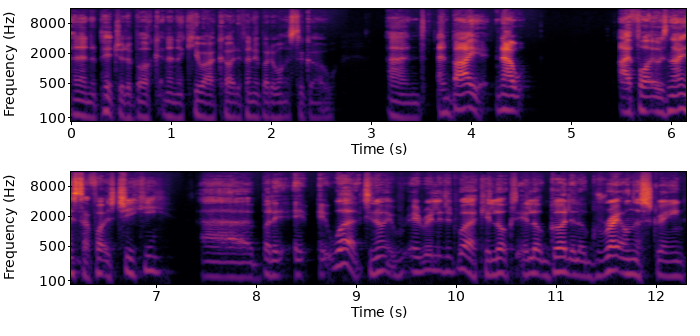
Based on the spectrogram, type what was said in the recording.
and then a picture of the book, and then a QR code if anybody wants to go and and buy it. Now, I thought it was nice. I thought it was cheeky, uh, but it, it, it worked. You know, it, it really did work. It looked it looked good. It looked great on the screen,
